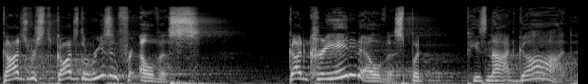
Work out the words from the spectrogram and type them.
God's, God's the reason for Elvis. God created Elvis, but he's not God.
